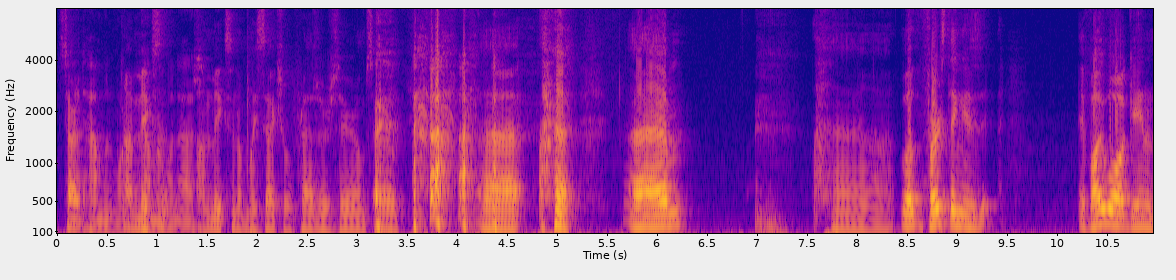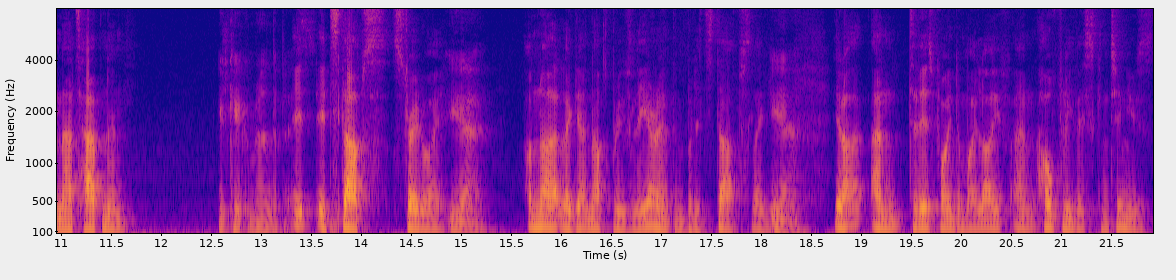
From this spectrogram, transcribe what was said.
started hammering one, I'm hammering mixing, one out. I'm mixing up my sexual predators here. I'm sorry. uh, um, uh, well, first thing is, if I walk in and that's happening, You'll kick him around the place. it, it stops straight away. Yeah, I'm not like I'm not Bruce Lee or anything, but it stops. Like yeah, you know, and to this point in my life, and hopefully this continues.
